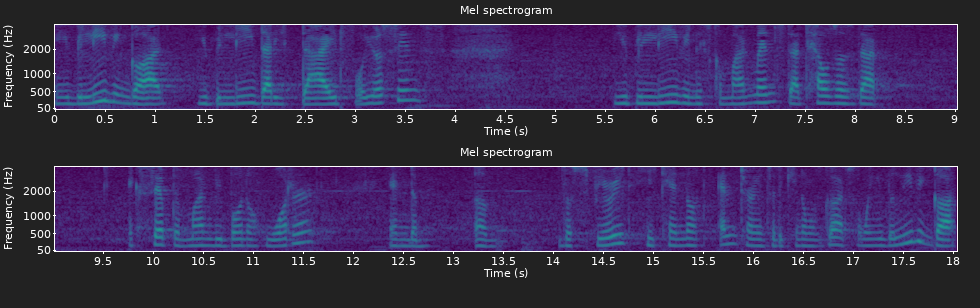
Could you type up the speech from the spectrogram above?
When you believe in God, you believe that He died for your sins. You believe in his commandments that tells us that except a man be born of water and the um, the spirit he cannot enter into the kingdom of god. So when you believe in god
